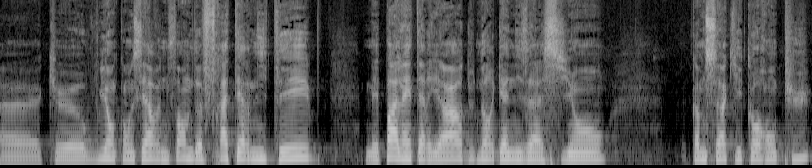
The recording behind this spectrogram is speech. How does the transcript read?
euh, que oui, on conserve une forme de fraternité, mais pas à l'intérieur d'une organisation comme ça qui est corrompue.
